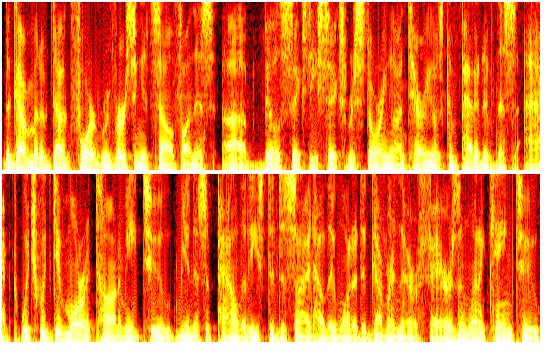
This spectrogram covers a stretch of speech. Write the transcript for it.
the government of Doug Ford reversing itself on this uh, Bill 66, Restoring Ontario's Competitiveness Act, which would give more autonomy to municipalities to decide how they wanted to govern their affairs. And when it came to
